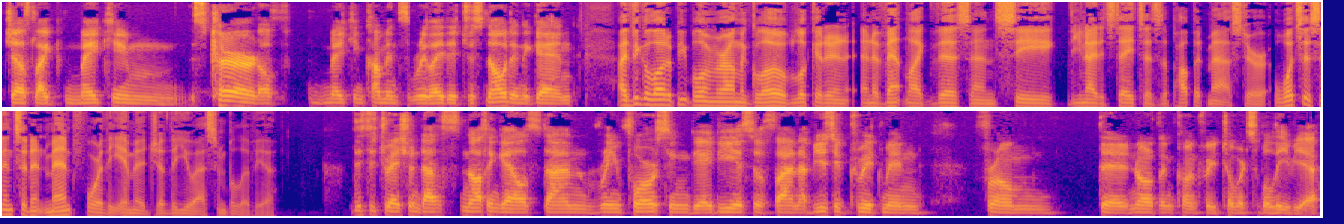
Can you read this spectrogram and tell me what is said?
just like make him scared of making comments related to Snowden again. I think a lot of people around the globe look at an, an, event like this and see the United States as the puppet master. What's this incident meant for the image of the U.S. in Bolivia? This situation does nothing else than reinforcing the ideas of an abusive treatment from the northern country towards Bolivia.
